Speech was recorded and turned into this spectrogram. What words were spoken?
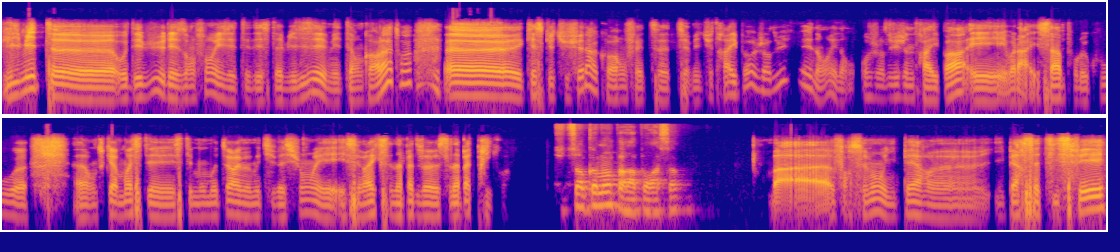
limite euh, au début les enfants ils étaient déstabilisés. Mais t'es encore là toi? Euh, Qu'est-ce que tu fais là quoi en fait? Mais tu travailles pas aujourd'hui? Et non et non. Aujourd'hui je ne travaille pas. Et voilà. Et ça pour le coup euh, en tout cas moi c'était c'était mon moteur et ma motivation. Et, c'est vrai que ça n'a pas de ça n'a pas de prix quoi. Tu te sens comment par rapport à ça? Bah forcément hyper hyper satisfait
